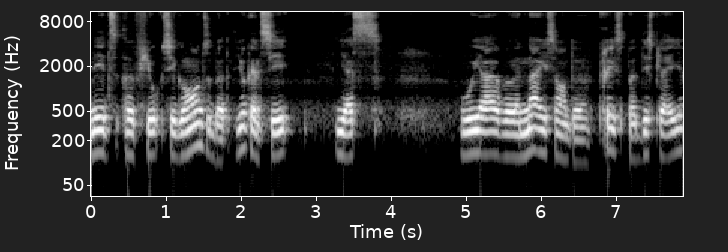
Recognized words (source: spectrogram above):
Needs a few seconds but you can see yes we have a nice and crisp display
